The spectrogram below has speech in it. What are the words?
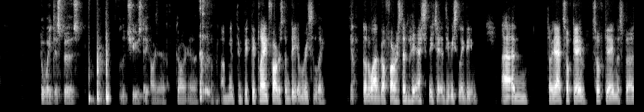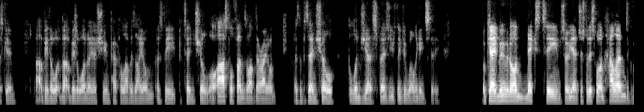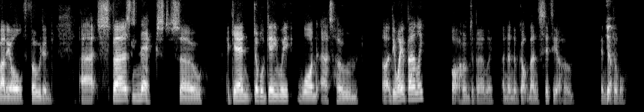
away to Spurs on the Tuesday. Oh yeah, God, yeah. I mean, they, they played Forest and beat them recently. Yeah, don't know why I've got Forest, but yes, they, they recently beat them. Um, so yeah, tough game, tough game. The Spurs game. That'll be the that'll be the one I assume Pep will have his eye on as the potential, or Arsenal fans will have their eye on as the potential bludger. Spurs usually do well against City. Okay, moving on. Next team. So yeah, just for this one, Haaland, Gvardiol, Foden. Uh, Spurs next. So again, double game week. One at home. Uh, the away at Burnley, or at home to Burnley, and then they've got Man City at home in the double.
